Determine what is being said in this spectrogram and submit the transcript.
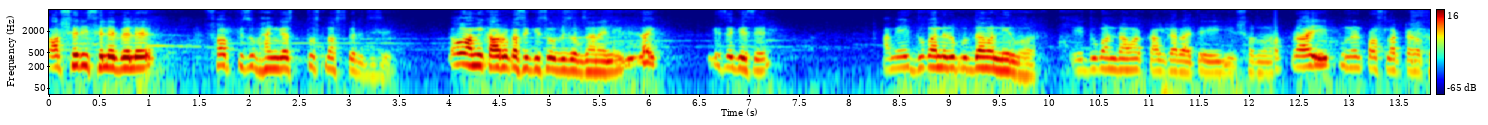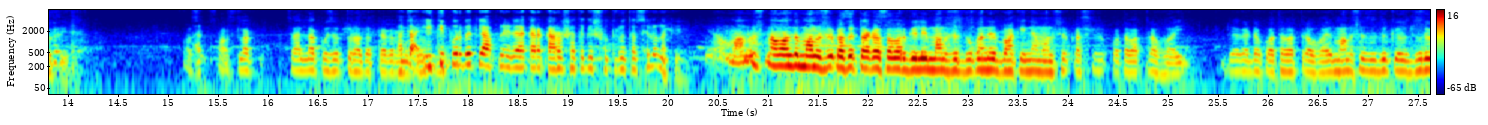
পার্শ্বেরই ছেলে পেলে সব কিছু ভাঙ্গে তুসনাস করে দিছে। তাও আমি কারোর কাছে কিছু অভিযোগ জানাইনি। যাই গেছে গেছে। আমি এই দোকানের উপর দিয়ে আমার নির্ভর। এই দোকানটা আমার কালকার রাতে এই সর্বনাশ প্রায় পনেরো পাঁচ লাখ টাকা ক্ষতি। পাঁচ লাখ চার লাখ পঁচাত্তর হাজার টাকার আচ্ছা ইতিপূর্বে কি আপনার এলাকার কারোর সাথে কি শত্রুতা ছিল নাকি? মানুষ না আমাদের মানুষের কাছে টাকা চাবার গেলে মানুষের দোকানের বাকি না মানুষের কাছে কথাবার্তা হয় জায়গাটা কথাবার্তা হয়। মানুষের যদি কেউ জুড়ে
